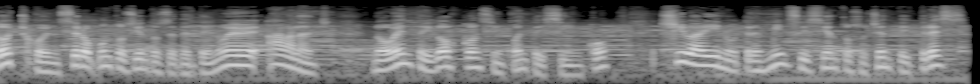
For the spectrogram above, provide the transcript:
Dogecoin 0.179, Avalanche 92,55, Shiba Inu 3683,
